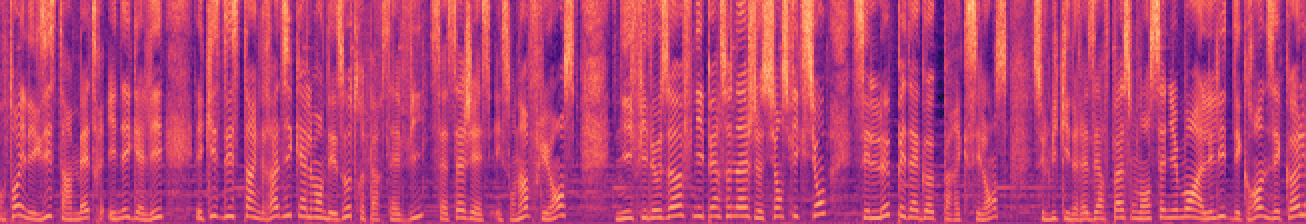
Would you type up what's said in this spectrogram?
Pourtant, il existe un maître inégalé et qui se distingue radicalement des autres par sa vie, sa sagesse et son influence. Ni philosophe, ni personnage de science-fiction, c'est le pédagogue par excellence, celui qui ne réserve pas son enseignement à l'élite des grandes écoles,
